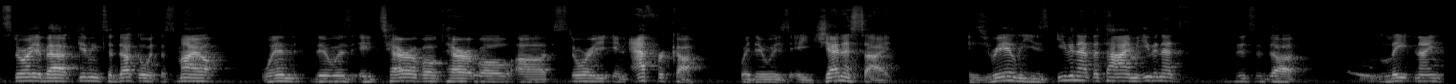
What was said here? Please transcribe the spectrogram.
story about giving tzedakah with a smile when there was a terrible, terrible uh, story in Africa where there was a genocide. Israelis, even at the time, even at this is the late ninth,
